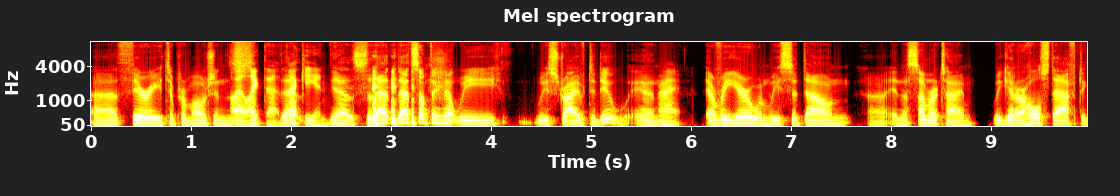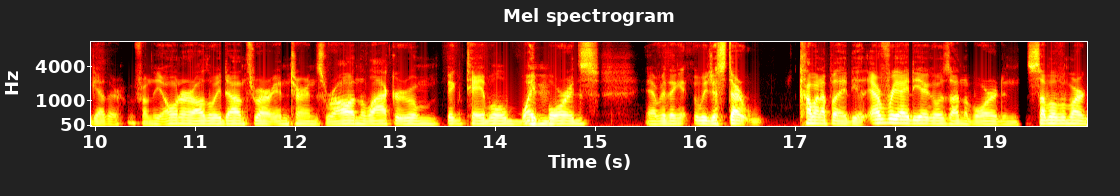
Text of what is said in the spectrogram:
uh, theory to promotions. Oh, I like that. Veeckian. Yeah, so that that's something that we we strive to do, and Right. every year when we sit down uh, in the summertime, we get our whole staff together from the owner all the way down through our interns. We're all in the locker room, big table, Mm-hmm. Everything. We just start coming up with ideas. Every idea goes on the board, and some of them are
